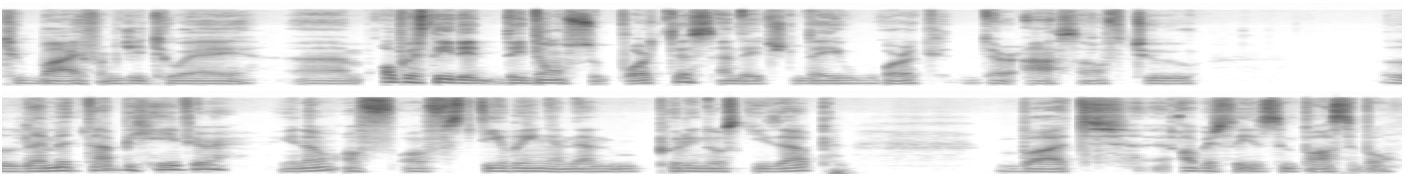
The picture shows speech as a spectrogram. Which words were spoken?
to buy from G2A. Um, obviously, they, they don't support this, and they they work their ass off to limit that behavior. You know, of of stealing and then putting those keys up. But obviously, it's impossible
